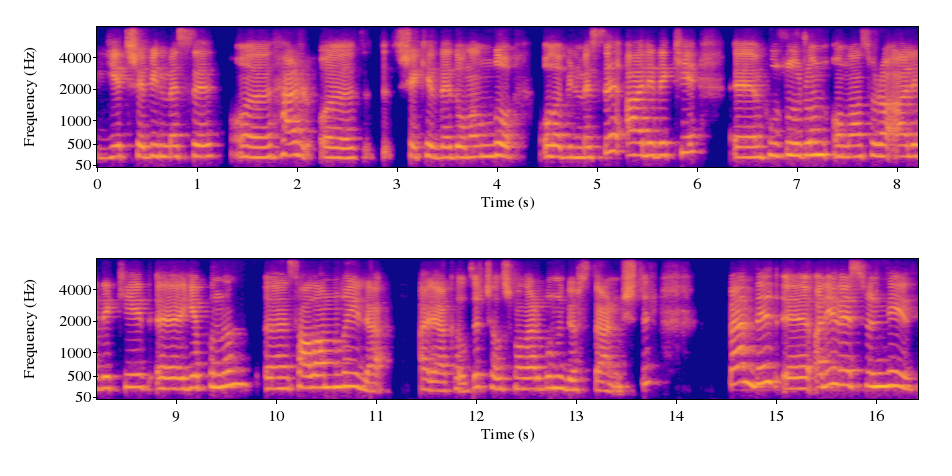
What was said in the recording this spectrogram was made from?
yetişebilmesi, e, her e, şekilde donanımlı olabilmesi, ailedeki e, huzurun, ondan sonra ailedeki yapının sağlamlığıyla alakalıdır. Çalışmalar bunu göstermiştir. Ben de e, Ali ve Sünni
